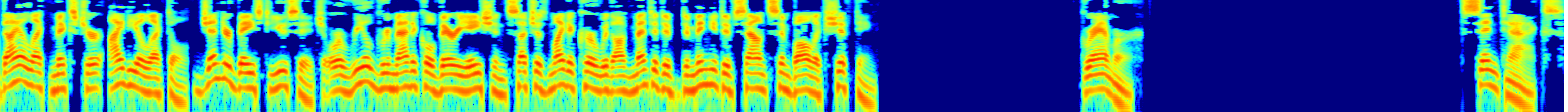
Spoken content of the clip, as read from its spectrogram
dialect mixture, idiolectal, gender-based usage or a real grammatical variation such as might occur with augmentative, diminutive sound symbolic shifting. Grammar Syntax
